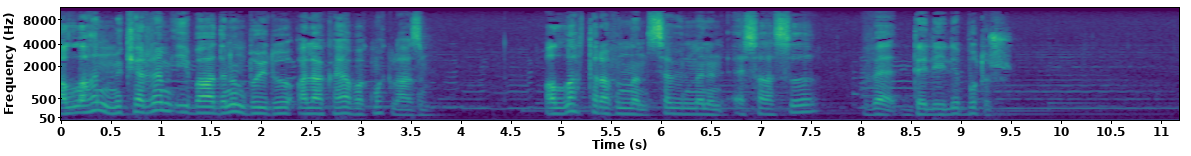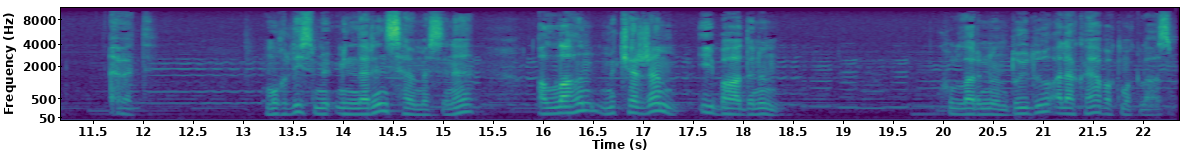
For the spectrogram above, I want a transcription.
Allah'ın mükerrem ibadının duyduğu alakaya bakmak lazım. Allah tarafından sevilmenin esası ve delili budur. Evet, muhlis müminlerin sevmesine Allah'ın mükerrem ibadının, kullarının duyduğu alakaya bakmak lazım.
